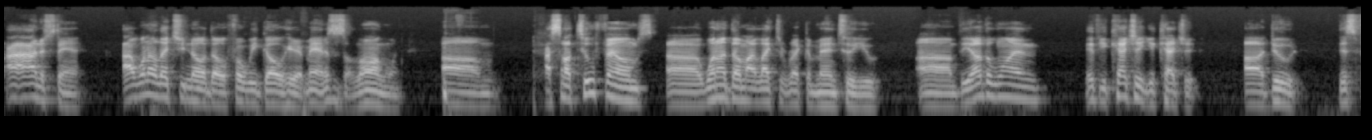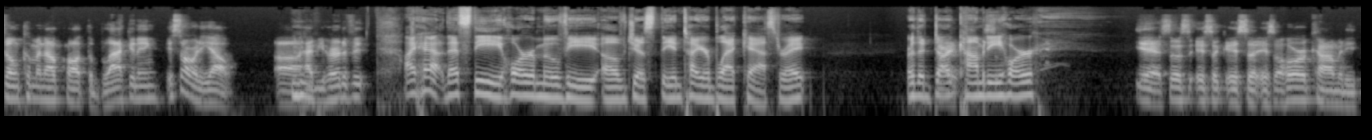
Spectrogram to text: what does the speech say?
I I understand. I want to let you know though before we go here, man. This is a long one. Um, I saw two films. Uh, one of them I'd like to recommend to you. Um, the other one, if you catch it, you catch it. Uh, dude, this film coming out called The Blackening. It's already out. Uh, Have you heard of it? I have. That's the horror movie of just the entire black cast, right? Or the dark Right. comedy horror. Yeah, so it's it's a it's a it's a horror comedy,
